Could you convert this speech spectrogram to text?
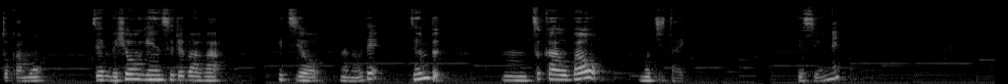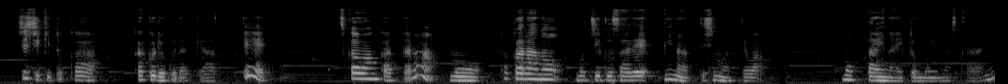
とかも全部表現する場が必要なので全部、うん、使う場を持ちたいですよね。知識とか学力だけあって使わんかったらもう宝の持ち腐れになってしまってはもったいないと思いますからね。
